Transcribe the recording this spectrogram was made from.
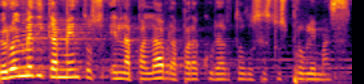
Pero hay medicamentos en la palabra para curar todos estos problemas,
